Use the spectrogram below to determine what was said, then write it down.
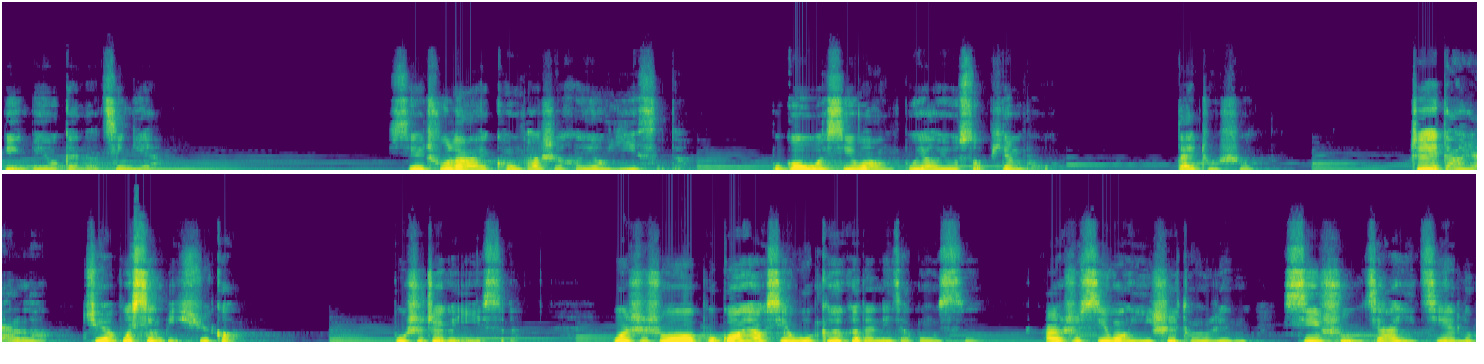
并没有感到惊讶。写出来恐怕是很有意思的，不过我希望不要有所偏颇。代柱说：“这当然了，绝不信笔虚构。不是这个意思，我是说，不光要写我哥哥的那家公司，而是希望一视同仁，悉数加以揭露。”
